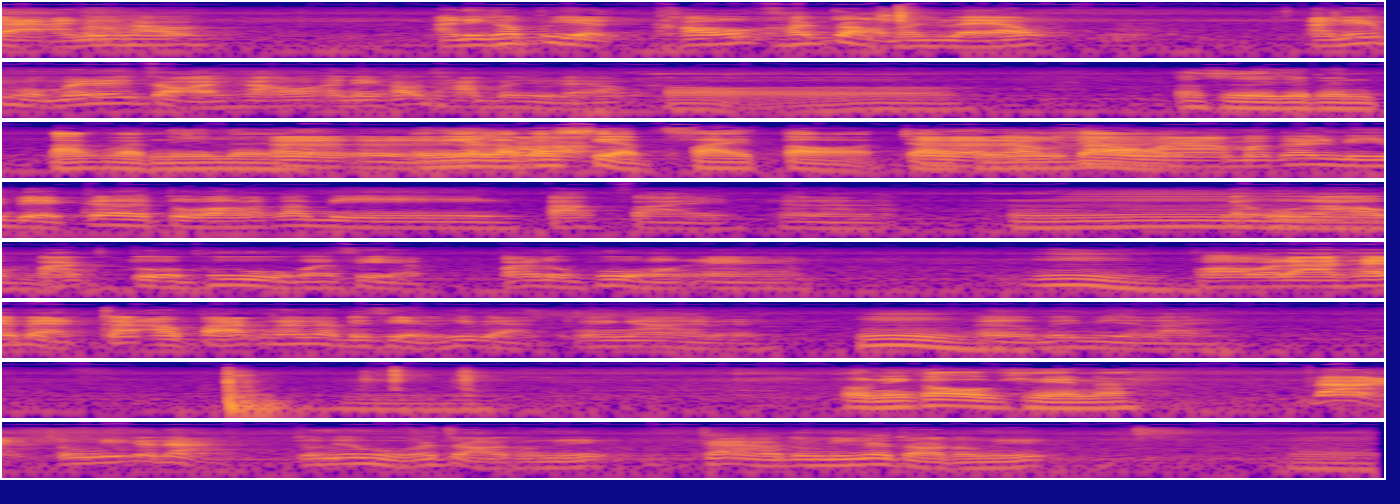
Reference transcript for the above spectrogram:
แต่อันนี้เขาอันนี้เขาเปลี่ยนเขาเขาเจาะมาอยู่แล้ว อันนี้ผมไม่ได้เจาะให้เขาอันนี้เขาทำมาอยู่แล้ว อ๋อ ก็คือจะเป็นปลั๊กแบบนี้เลยเออเอออ ย่างนี้เราแล้วก็ก็เสียบไฟต่อจากเออตรงแล้วนี้ได้เข้ามามันก็จะมีเบรกเกอร์ตัวแล้วก็มีปลั๊กไฟแค่นั้นแหละอืมแล้วคุณเอาปลั๊กตัวผู้มาเสียบปลั๊กตัวผู้ของแอร์อืมพอเวลาใช้แบตก็เอาปลั๊กนั้นนะไปเสียบที่แบตง่ายๆเลย อืมเออไม่มีอะไร ตรงนี้ก็โอเคนะ ได้ ตรงนี้ก็ได้ ตรงนี้ผมก็เจาะตรงนี้ ถ้าเอาตรงนี้ก็เจาะตรงนี้เออ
